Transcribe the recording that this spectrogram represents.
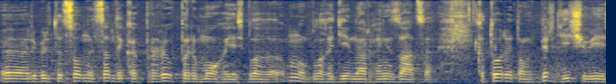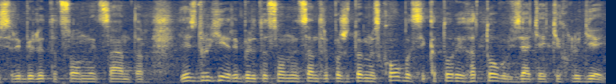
э, реабилитационные центры, как «Прорыв Перемога», есть благо, ну, благодійная организация, которые там в Бердичеве есть реабилитационный центр. Есть другие реабилитационные центры по Житомирской области, которые готовы взять этих людей.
